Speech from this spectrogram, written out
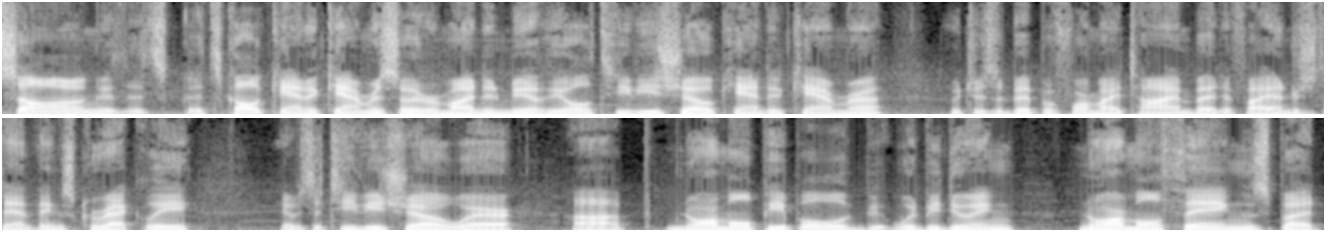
Song it's it's called "Candid Camera," so it reminded me of the old TV show "Candid Camera," which is a bit before my time. But if I understand things correctly, it was a TV show where uh, normal people would be, would be doing normal things, but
